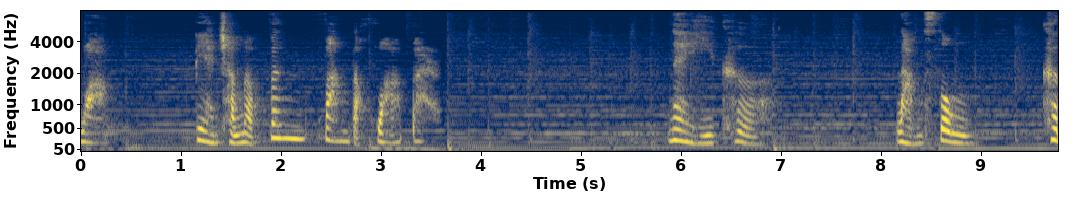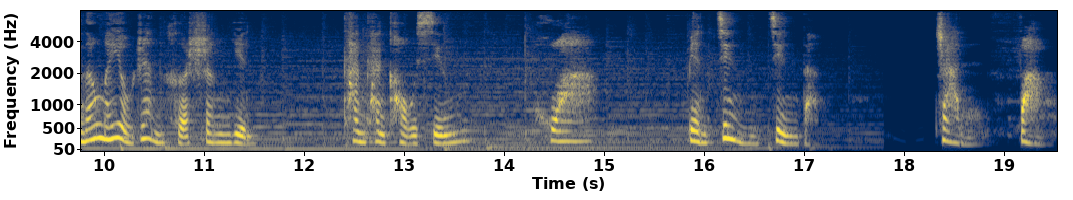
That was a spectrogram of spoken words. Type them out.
望，变成了芬芳的花瓣儿。那一刻，朗诵可能没有任何声音，看看口型，花便静静的绽放。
